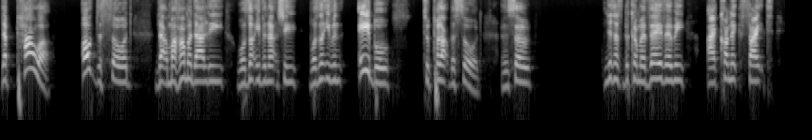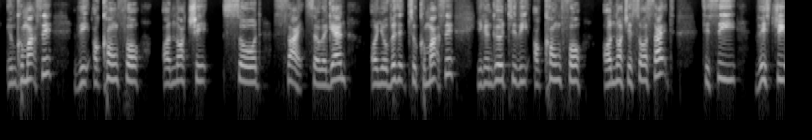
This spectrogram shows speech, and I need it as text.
the power of the sword that Muhammad Ali was not even actually was not even able to pull out the sword. And so this has become a very, very iconic site in Kumasi, the Okomfo Anokye sword site. So again, on your visit to Kumasi, you can go to the Okomfo Anokye sword site to see the history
